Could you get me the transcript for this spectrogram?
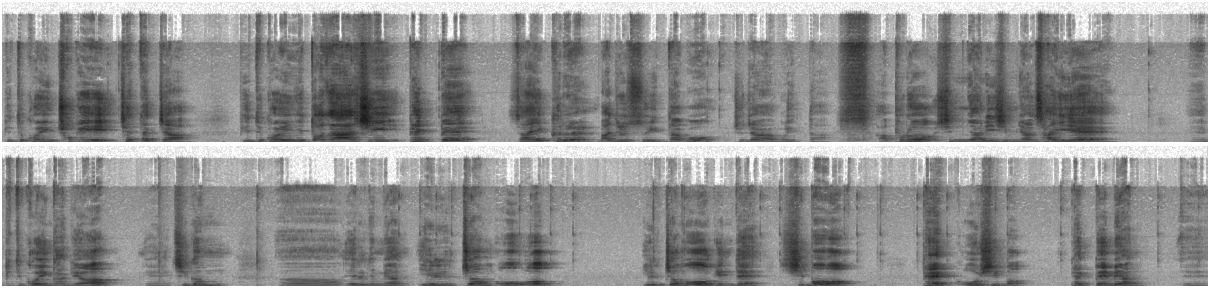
비트코인 초기 채택자, 비트코인이 또다시 100배 사이클을 맞을 수 있다고 주장하고 있다. 앞으로 10년, 20년 사이에 예, 비트코인 가격, 예, 지금 어, 예를 들면 1.5억, 1.5억인데 15억, 150억, 100배면 예,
